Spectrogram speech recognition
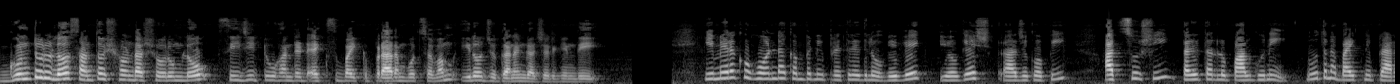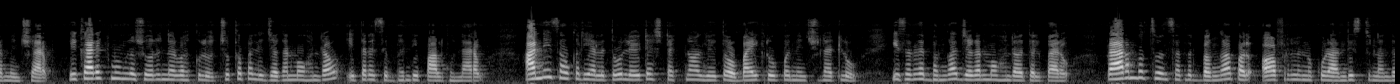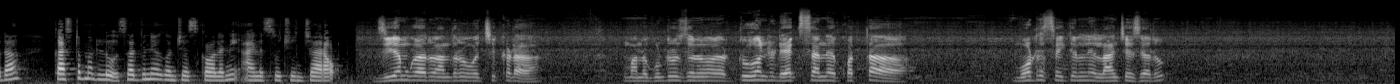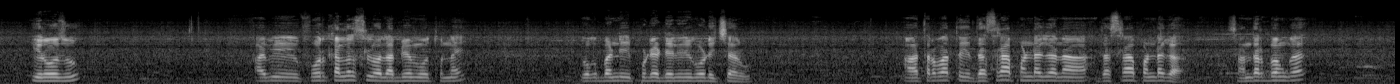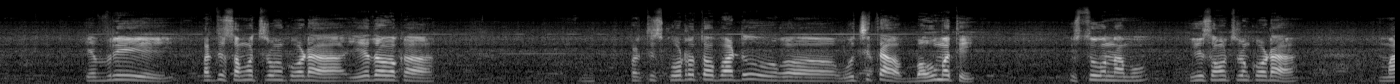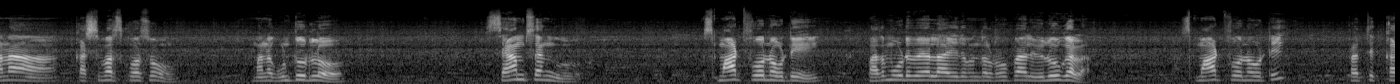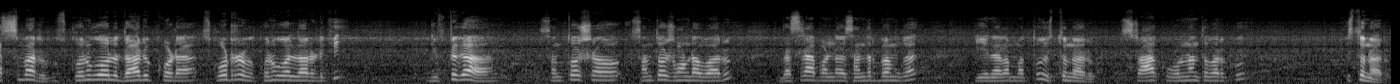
గుంటూరులో సంతోష్ హోండా షోరూంలో CB two hundred X bike ప్రారంభోత్సవం ఈరోజు ఘనంగా జరిగింది. ఈ మేరకు హోండా కంపెనీ ప్రతినిధులు వివేక్ యోగేష్ రాజగోపి అత్సుషి తదితరులు పాల్గొని నూతన బైక్ని ప్రారంభించారు. ఈ కార్యక్రమంలో షోరూం నిర్వాహకులు చుక్కపల్లి జగన్మోహన్ రావు ఇతర సిబ్బంది పాల్గొన్నారు. అన్ని సౌకర్యాలతో లేటెస్ట్ టెక్నాలజీతో బైక్ రూపొందించినట్లు ఈ సందర్భంగా జగన్మోహన్ రావు తెలిపారు. ప్రారంభోత్సవం సందర్భంగా పలు ఆఫర్లను కూడా అందిస్తున్నందున కస్టమర్లు సద్వినియోగం చేసుకోవాలని ఆయన సూచించారు. జిఎం గారు అందరూ వచ్చి ఇక్కడ మన గుంటూరు టూ హండ్రెడ్ ఎక్స్ అనే కొత్త మోటార్ సైకిల్ని లాంచ్ చేశారు. ఈరోజు అవి ఫోర్ కలర్స్లో లభ్యమవుతున్నాయి. ఒక బండి ఇప్పుడే డెలివరీ కూడా ఇచ్చారు. ఆ తర్వాత ఈ దసరా పండగన దసరా పండగ సందర్భంగా ఎవ్రీ ప్రతి సంవత్సరం కూడా ఏదో ఒక ప్రతి స్కూటర్తో పాటు ఒక ఉచిత బహుమతి ఇస్తూ ఉన్నాము. ఈ సంవత్సరం కూడా మన కస్టమర్స్ కోసం మన గుంటూరులో శాంసంగ్ స్మార్ట్ ఫోన్ ఒకటి పదమూడు వేల ఐదు వందల రూపాయలు విలువ గల స్మార్ట్ ఫోన్ ఒకటి ప్రతి కస్టమర్ కొనుగోలుదారుకు కూడా స్కూటర్ కొనుగోలుదారుడికి గిఫ్ట్గా సంతోష సంతోష ఉండవారు. దసరా పండుగ సందర్భంగా ఈ నెల మొత్తం ఇస్తున్నారు. స్టాక్ ఉన్నంత వరకు ఇస్తున్నారు.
